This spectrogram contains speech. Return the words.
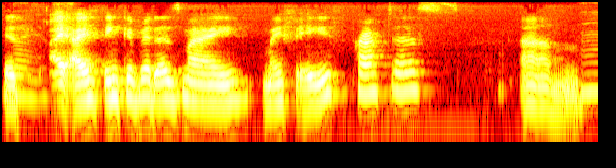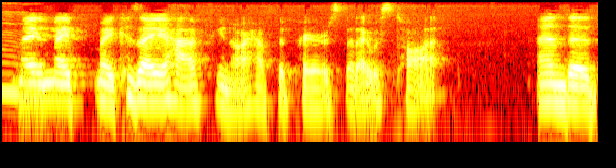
it's I, Nice. I think of it as my my faith practice. Um, my Mm, my my because I have you know I have the prayers that I was taught and the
